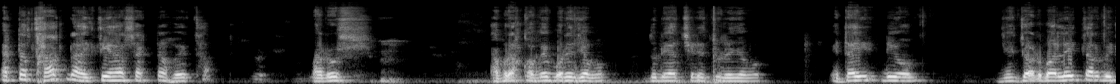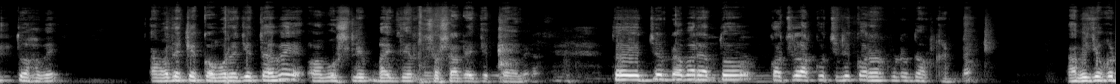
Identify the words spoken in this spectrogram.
একটা থাক না, ইতিহাস একটা হয়ে থাক। মানুষ, আমরা কবে মরে যাব? দুনিয়া ছেড়ে চলে যাব? এটাই নিয়ম। যে জন্মালেই তার মৃত্যু হবে। আমাদেরকে কবরে যেতে হবে, অমুসলিম ভাইদের শ্মশানে যেতে হবে। তো এর জন্য আবার এত কচলা কচলি করার কোনো দরকার নেই। আমি যখন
